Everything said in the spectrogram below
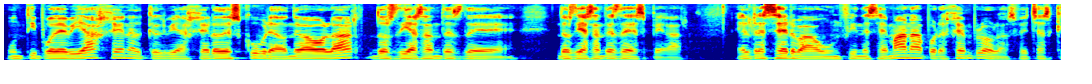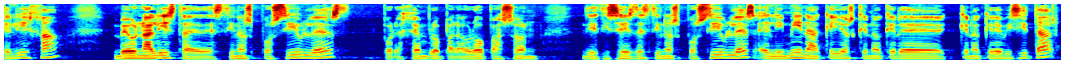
un tipo de viaje en el que el viajero descubre a dónde va a volar dos días antes de, dos días antes de despegar. Él reserva un fin de semana, por ejemplo, o las fechas que elija, ve una lista de destinos posibles, por ejemplo, para Europa son 16 destinos posibles, elimina aquellos que no quiere, que no quiere visitar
